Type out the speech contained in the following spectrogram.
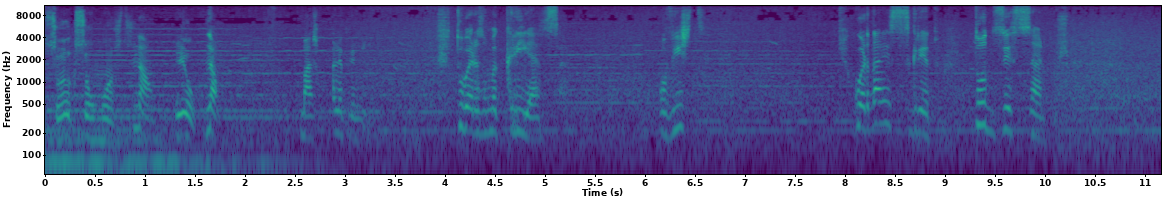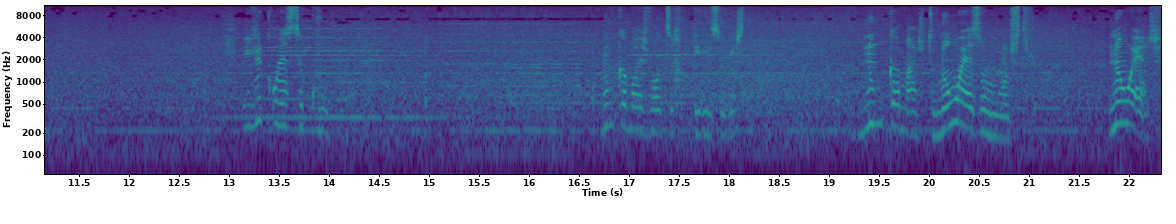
Sou eu que sou um monstro. Não. Eu. Não. Tomás, olha para mim. Tu eras uma criança. Ouviste? Guardar esse segredo todos esses anos. Viver com essa culpa. Nunca mais voltes a repetir isso, ouviste? Nunca mais. Tu não és um monstro. Não és.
